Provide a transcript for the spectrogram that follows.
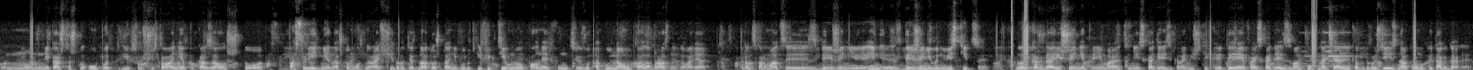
ну, мне кажется, что опыт их существования показал, что последнее, на что можно рассчитывать, это на то, что они будут эффективно выполнять функции, вот такую наукообразно говоря, трансформации сбережений, сбережений в инвестиции. Но и когда решения принимаются не исходя из экономических критериев, а исходя из звонков начальников, друзей, знакомых и так далее.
